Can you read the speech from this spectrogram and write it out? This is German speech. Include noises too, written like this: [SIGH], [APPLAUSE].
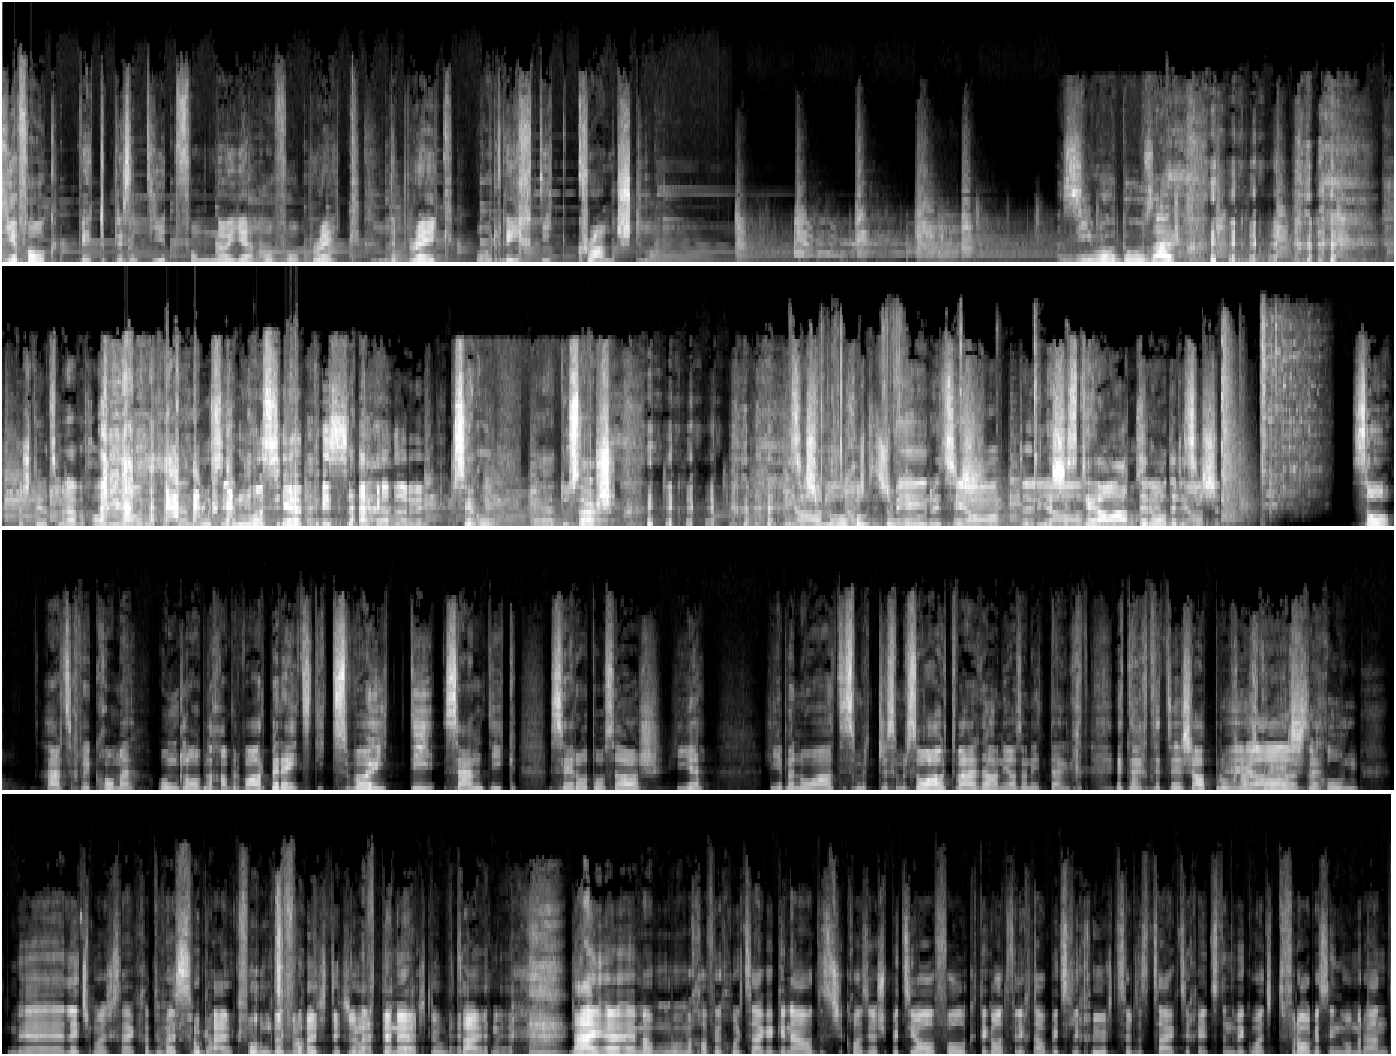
Diese Folge wird präsentiert vom neuen OVO Break. Der Break, der richtig cruncht. Zero Dosage. [LAUGHS] Da stellt es mir einfach alle Haare auf und dann muss ich, muss ich etwas sagen, oder wie? Zero äh, Dosage. [LAUGHS] Es ja, ist wie logisch, Kultur, es ist- Theater, ja. es ist Theater, oder? Es ist- Theater. So, herzlich willkommen. Unglaublich, aber wahr. Bereits die zweite Sendung Zero Dosage hier. Liebe Noah, dass wir, dass wir so alt werden, habe ich also nicht gedacht. Ich dachte, das ist Abbruch nach der Ja, ersten. also komm. Äh, letztes Mal hast du gesagt, [LAUGHS] du hast es so geil gefunden, freust dich auf die nächste Aufzeichnung. [LAUGHS] Nein, äh, äh, man, man kann vielleicht kurz sagen, genau, das ist ja quasi eine Spezialfolge. Der geht vielleicht auch ein bisschen kürzer, das zeigt sich jetzt dann, wie gut die Fragen sind, die wir haben.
